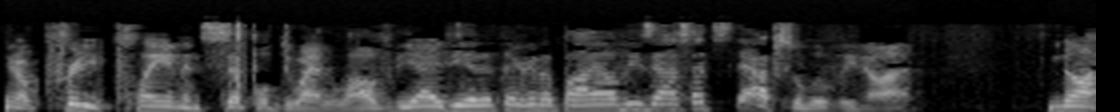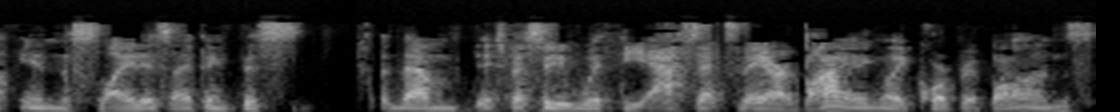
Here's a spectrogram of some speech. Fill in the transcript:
you know, pretty plain and simple. Do I love the idea that they're going to buy all these assets? Absolutely not. Not in the slightest. I think this them, especially with the assets they are buying, like corporate bonds.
